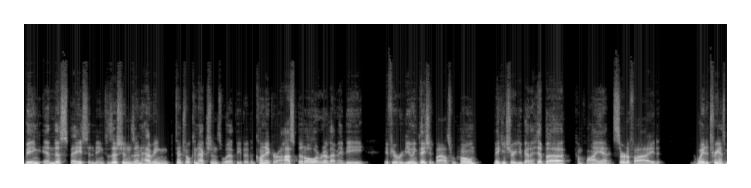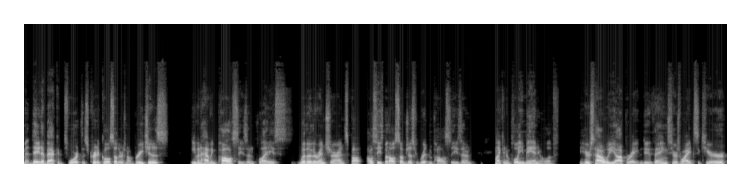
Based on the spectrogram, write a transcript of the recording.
being in this space and being physicians and having potential connections with either the clinic or a hospital or whatever that may be, if you're reviewing patient files from home, making sure you've got a HIPAA compliant, certified way to transmit data back and forth is critical so there's no breaches. Even having policies in place whether they're insurance policies, but also just written policies and like an employee manual of here's how we operate and do things. Here's why it's secure.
